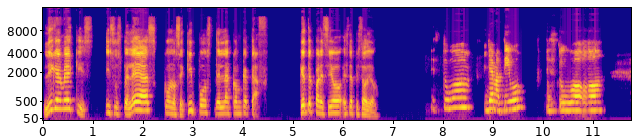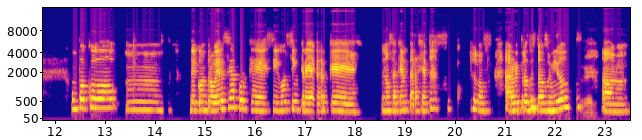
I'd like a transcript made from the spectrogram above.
Liga MX y sus peleas con los equipos de la CONCACAF. ¿Qué te pareció este episodio? Estuvo llamativo, estuvo un poco mmm, de controversia porque sigo sin creer que no saquen tarjetas los árbitros de Estados Unidos. Um,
